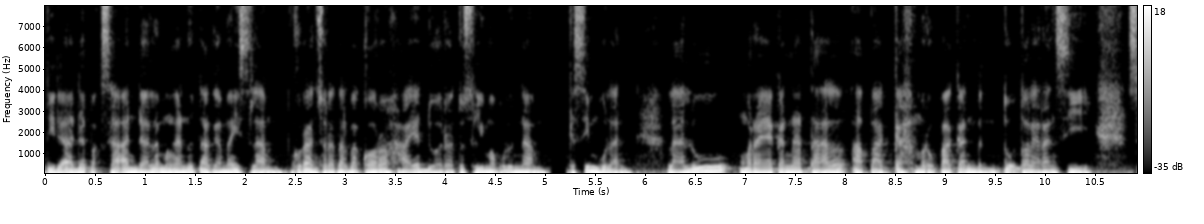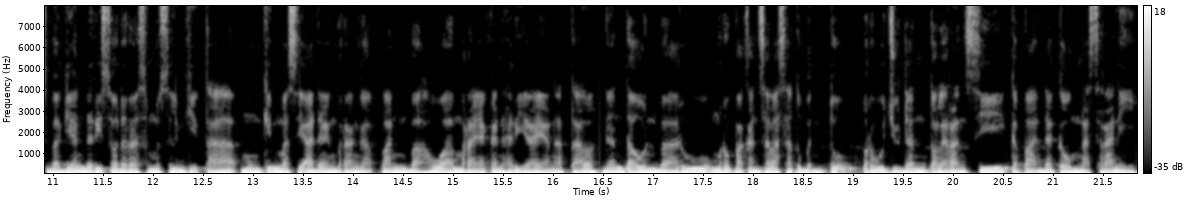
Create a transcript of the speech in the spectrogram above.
tidak ada paksaan dalam menganut agama Islam. Quran Surat Al-Baqarah ayat 256. Kesimpulan, lalu merayakan Natal apakah merupakan bentuk toleransi? Sebagian dari saudara semuslim kita mungkin masih ada yang beranggapan bahwa merayakan hari raya Natal dan tahun baru merupakan salah satu bentuk perwujudan toleransi kepada kaum Nasrani.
